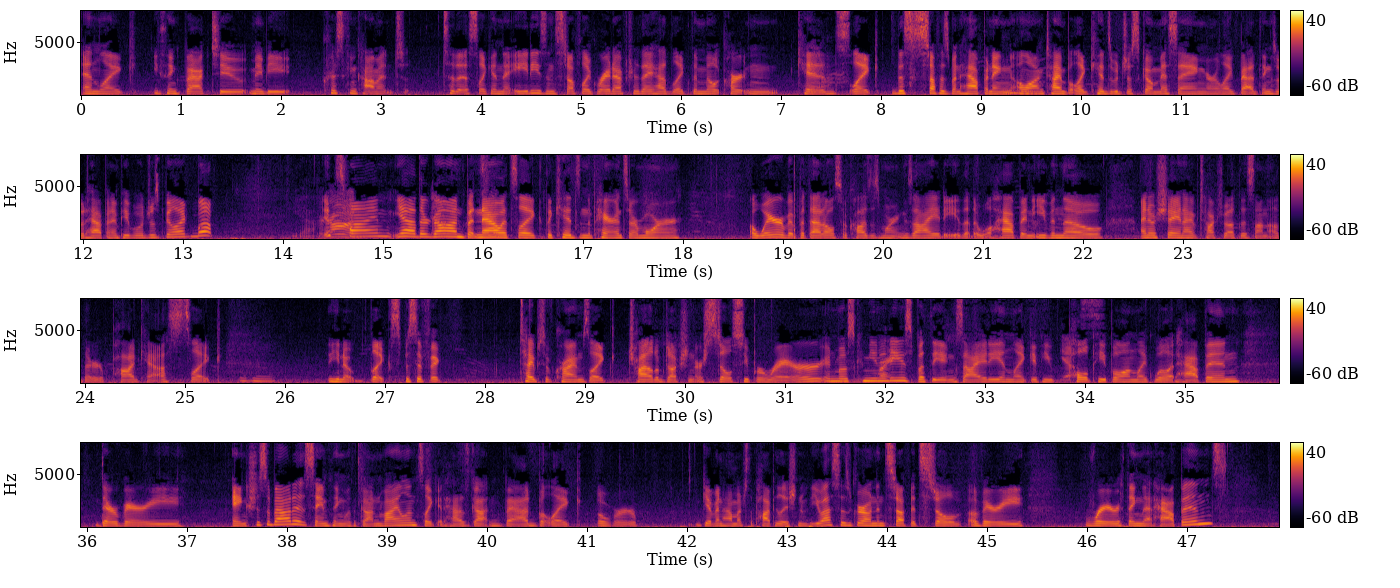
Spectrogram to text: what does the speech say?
And like you think back to maybe Chris can comment to this like in the 80s and stuff like right after they had like the milk carton kids like this stuff has been happening a mm-hmm. long time but like kids would just go missing or like bad things would happen and people would just be like well Yeah. it's gone." fine yeah they're gone but now it's like the kids and the parents are more aware of it, but that also causes more anxiety that it will happen, even though I know Shay and I have talked about this on other podcasts, like, you know, like specific types of crimes like child abduction are still super rare in most communities, but the anxiety and like if you poll Yes. people on like, will it happen, they're very anxious about it. Same thing with gun violence. Like, it has gotten bad, but like, over given how much the population of the US has grown and stuff, it's still a very rare thing that happens.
